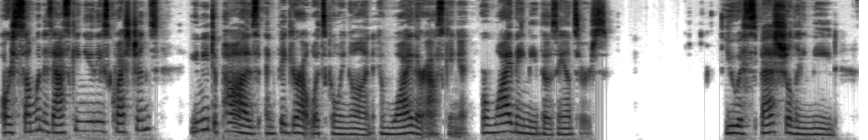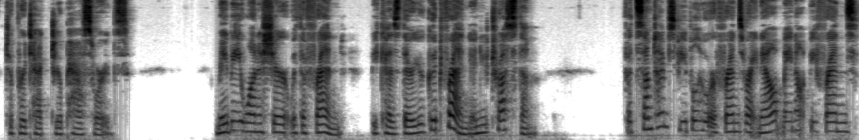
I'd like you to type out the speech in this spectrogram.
or someone is asking you these questions, you need to pause and figure out what's going on and why they're asking it or why they need those answers. You especially need to protect your passwords. Maybe you want to share it with a friend because they're your good friend and you trust them. But sometimes people who are friends right now may not be friends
